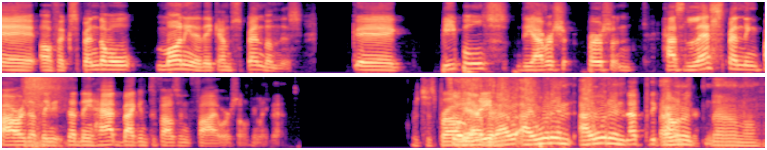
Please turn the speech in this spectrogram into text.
uh, of expendable money that they can spend on this. Uh, people's the average person has less spending power that they that they had back in 2005 or something like that. which is probably yeah, but I, I wouldn't. I wouldn't. That's the I counter. wouldn't. I don't.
